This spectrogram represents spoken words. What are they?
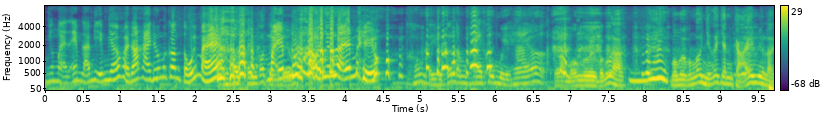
nhưng mà em làm gì em nhớ hồi đó hai đứa mới có một tuổi mà. Không em có mà em hiểu. đúng rồi như là em hiểu. Không tại vì tới năm 2012 á là mọi người vẫn là mọi người vẫn có những cái tranh cãi như là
